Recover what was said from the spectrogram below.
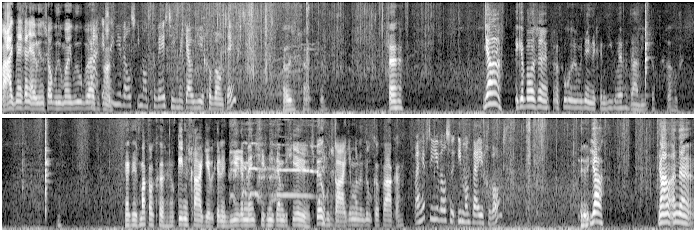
Maar ik ben geen alien, zo bedoel, maar ik bedoel bij Maar is er hier wel eens iemand geweest die met jou hier gewoond heeft? Oh, dat is gaaf. Eh, ja, ik heb wel eens eh, een vroegere vriendin, ik die wel even daar, die is toch te groot. Kijk, dit is makkelijk, eh, een kinderschaatje heb ik en dieren mensen zich niet aan besteden. Een speelgoedschaatje, maar dat doe ik ook vaker. Maar heeft er hier wel eens iemand bij je gewoond? Ja. Ja, en een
